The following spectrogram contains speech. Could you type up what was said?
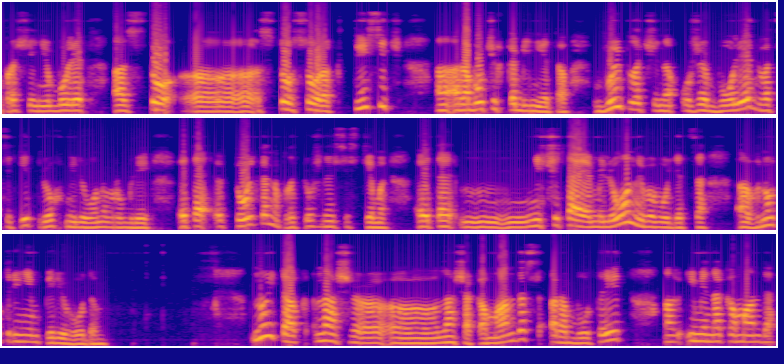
прощения, более 100, 140 э, тысяч а, рабочих кабинетов. Выплачено уже более 23 миллионов рублей. Это э, только на платежные системы. Это не считая миллионы выводятся а, внутренним переводом. Ну и так, наша, наша команда работает а именно команда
